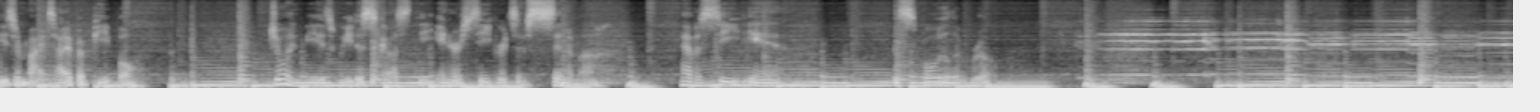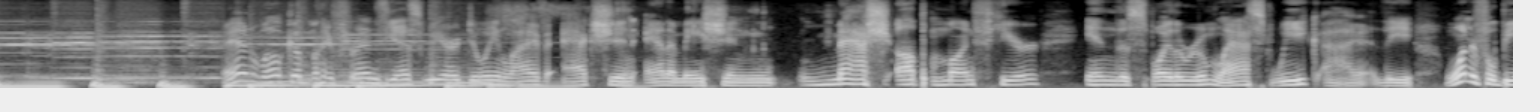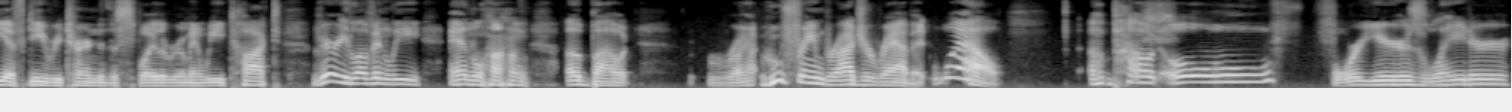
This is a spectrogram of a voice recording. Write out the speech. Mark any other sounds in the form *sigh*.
these are my type of people. Join me as we discuss the inner secrets of cinema. Have a seat in the spoiler room. And welcome, my friends. Yes, we are doing live action animation mash up month here in the spoiler room last week. Uh, the wonderful BFD returned to the spoiler room, and we talked very lovingly and *laughs* long about Who Framed Roger Rabbit. Well, about oh four years later,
